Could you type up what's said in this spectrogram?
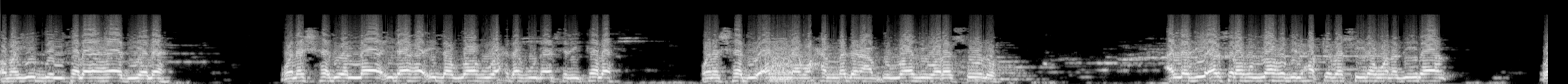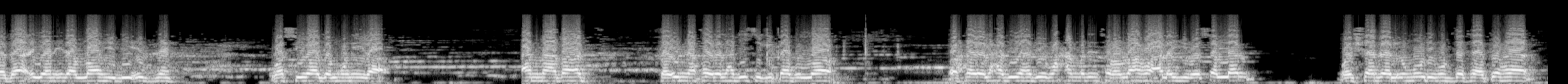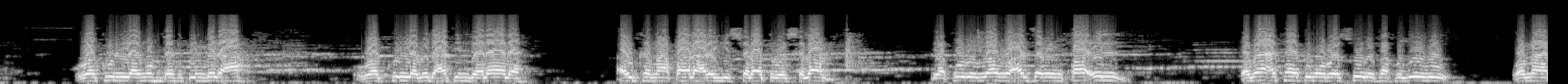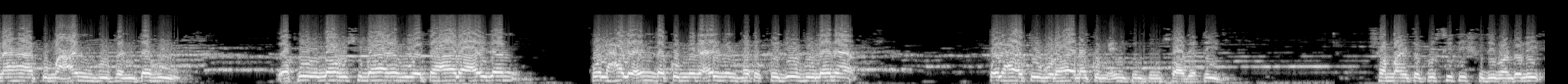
ومن يضلل فلا هادي له. ونشهد أن لا إله إلا الله وحده لا شريك له. ونشهد أن محمدا عبد الله ورسوله. الذي أرسله الله بالحق بشيرا ونذيرا وداعيا إلى الله بإذنه وسراجا منيرا. أما بعد فإن خير الحديث كتاب الله وخير الهدي هدي محمد صلى الله عليه وسلم. وشر الأمور محدثاتها وكل محدثة بدعة وكل بدعة دلالة أو كما قال عليه الصلاة والسلام يقول الله عز من قائل وما أتاكم الرسول فخذوه وما نهاكم عنه فانتهوا. يقول الله سبحانه وتعالى أيضا قل هل عندكم من علم فتخرجوه لنا؟ সম্মানিত উপস্থিতি সুদী মণ্ডলী,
